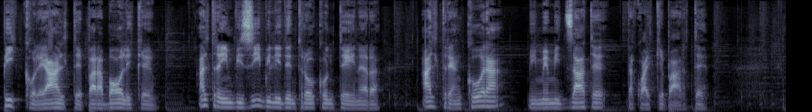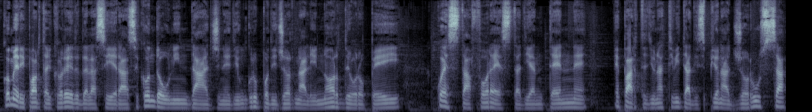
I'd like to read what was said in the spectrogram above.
piccole, alte, paraboliche, altre invisibili dentro container, altre ancora mimemizzate da qualche parte. Come riporta il Corriere della Sera, secondo un'indagine di un gruppo di giornali nord europei, questa foresta di antenne è parte di un'attività di spionaggio russa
